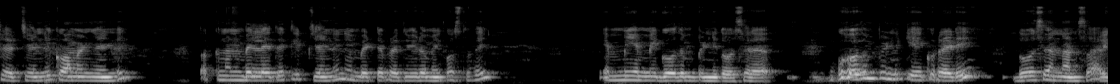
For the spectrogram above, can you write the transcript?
షేర్ చేయండి కామెంట్ చేయండి. పక్కన ఉన్న బెల్ అయితే క్లిక్ చేయండి. నేను పెట్టే ప్రతి వీడియో మీకు వస్తుంది. ఎమ్మి ఎమ్మి గోధుమ పిండి దోశ. గోధుమ పిండి కేకు రెడీ. దోశ అన్నాను సారీ.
